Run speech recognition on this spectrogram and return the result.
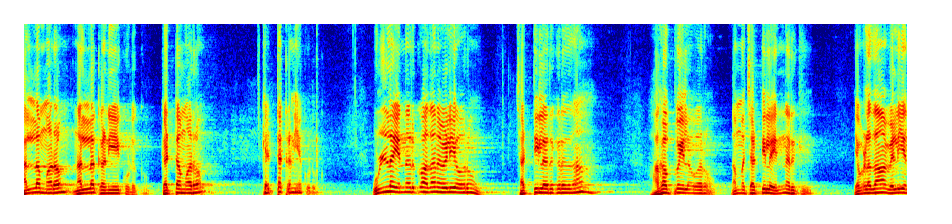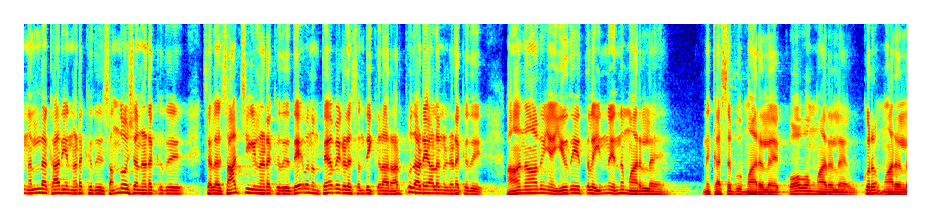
நல்ல மரம் நல்ல கனியை கொடுக்கும். கெட்ட மரம் கெட்ட கனியை கொடுக்கும். உள்ள என்ன இருக்கோ அதானே வெளியே வரும். சட்டியில் இருக்கிறது தான் அகப்பையில் வரும். நம்ம சட்டியில் என்ன இருக்குது எவ்வளவுதான் வெளியே நல்ல காரியம் நடக்குது சந்தோஷம் நடக்குது சில சாட்சிகள் நடக்குது தேவனும் தேவைகளை சந்திக்கிறார் அற்புத அடையாளங்கள் நடக்குது. ஆனாலும் என் இருதயத்தில் இன்னும் என்ன மாறல? இன்னும் கசப்பு மாறல கோபம் மாறல உக்கரம் மாறல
